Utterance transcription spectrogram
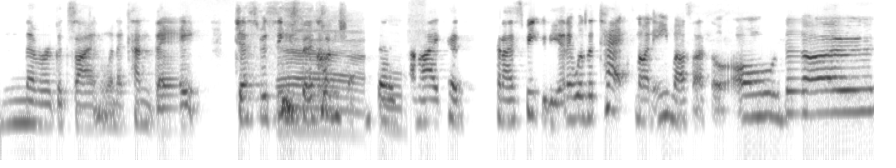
never a good sign when a candidate just receives yeah. their contract and says, Hi, can, I speak with you? And it was a text, not an email. So I thought, oh no.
